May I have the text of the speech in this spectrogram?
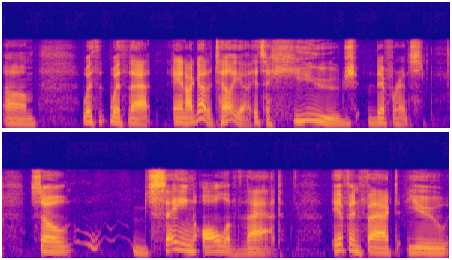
um, with with that. And I got to tell you, it's a huge difference. So saying all of that, if in fact you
